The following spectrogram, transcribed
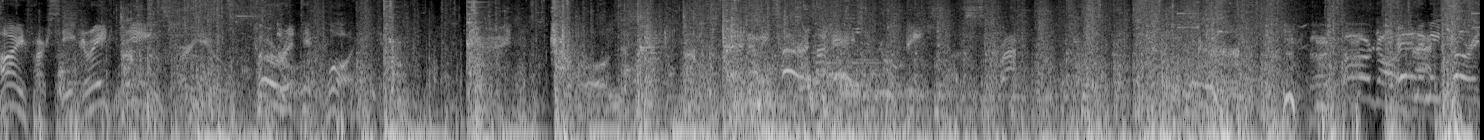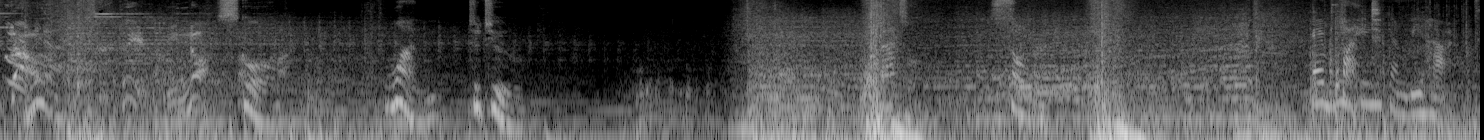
I foresee great things for you. Turret deployed. Enemy turret down! Clearly not. Score. One to two. Battle. Sombra. Everything Fight. can be hacked.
